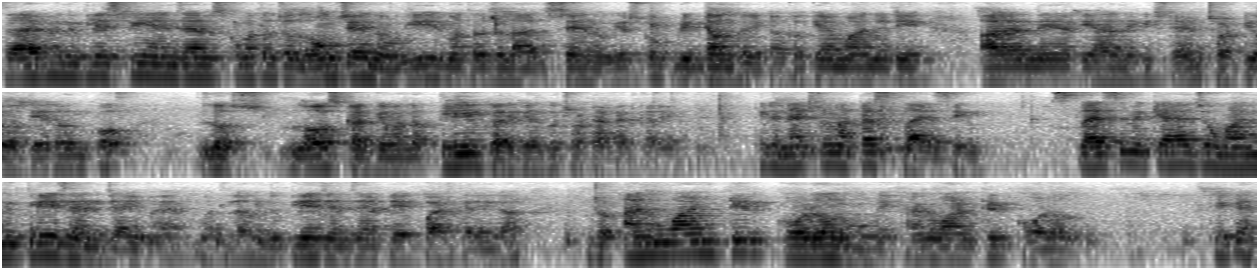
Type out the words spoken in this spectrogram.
राइबो न्यूक्लियस पी एंजाइम उसको मतलब जो लॉन्ग चेन होगी मतलब जो लार्ज चेन होगी, उसको ब्रेक डाउन करेगा, क्योंकि M R T R N A T R N A की स्ट्रेंथ छोटी होती है तो उनको लॉस करके मतलब क्लीव करके उनको छोटा कट करेगा। ठीक है नेक्स्ट वन आता है स्प्लाइसिंग स्प्लाइसिंग में क्या है, जो हमारा न्यूक्लियस एंजाइम है मतलब न्यूक्लियस एंजाइम टेक पार्ट करेगा, जो अनवांटेड कोडोन होंगे अनवांटेड कोडोन ठीक है,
